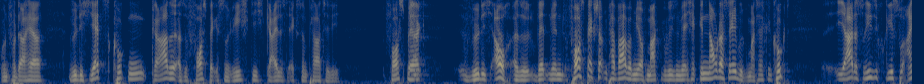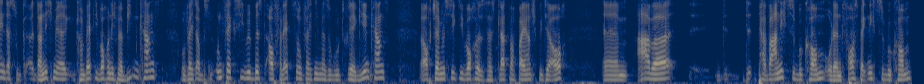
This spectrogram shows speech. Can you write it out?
Und von daher würde ich jetzt gucken, gerade, also Forsberg ist ein richtig geiles Exemplar, Teddy. Forsberg ja. würde ich auch, also wenn, wenn Forsberg statt ein Pavard bei mir auf dem Markt gewesen wäre, ich hätte genau dasselbe gemacht. Ich hätte geguckt, ja, das Risiko gehst du ein, dass du dann nicht mehr komplett die Woche nicht mehr bieten kannst und vielleicht auch ein bisschen unflexibel bist, auf Verletzungen vielleicht nicht mehr so gut reagieren kannst. Auch Champions League die Woche, das heißt Gladbach Bayern spielt ja auch. Ähm, aber Pavard nicht zu bekommen oder ein Forceback nicht zu bekommen,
